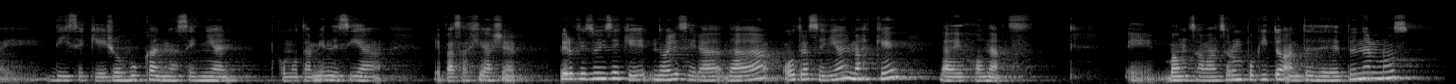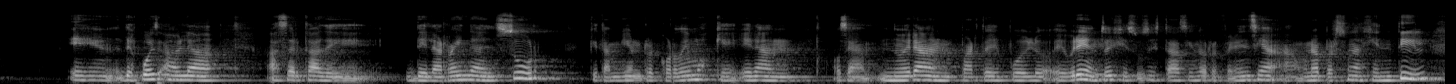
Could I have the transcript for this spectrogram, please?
eh, dice que ellos buscan una señal, como también decía el pasaje ayer, pero Jesús dice que no les será dada otra señal más que la de Jonás. Eh, vamos a avanzar un poquito antes de detenernos. Eh, después habla acerca de, de la reina del sur, que también recordemos que eran, o sea, no eran parte del pueblo hebreo, entonces Jesús está haciendo referencia a una persona gentil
